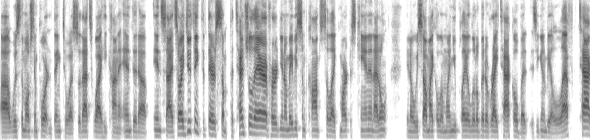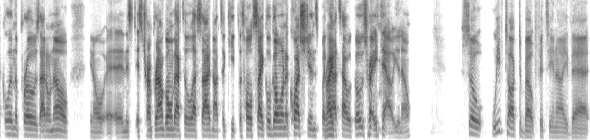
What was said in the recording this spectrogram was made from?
uh, was the most important thing to us. So that's why he kind of ended up inside. So I do think that there's some potential there. I've heard, you know, maybe some comps to like Marcus Cannon. I don't, you know, we saw Michael Onwenu play a little bit of right tackle, but is he going to be a left tackle in the pros? I don't know you know, and is, is Trent Brown going back to the left side? Not to keep this whole cycle going of questions, but right. that's how it goes right now, you know. So we've talked about Fitzy and I that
